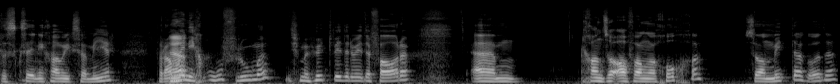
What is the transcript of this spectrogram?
Das sehe ich auch an mir. Vor allem, Ja. wenn ich aufräume, ist mir heute wieder widerfahren. Ähm, ich kann so anfangen zu kochen, so am Mittag, oder?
